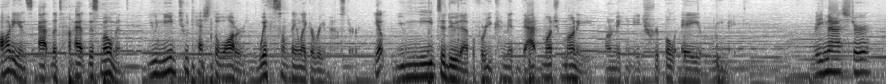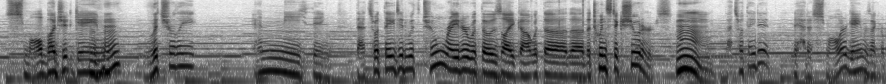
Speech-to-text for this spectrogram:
audience at the t- at this moment. You need to test the waters with something like a remaster. Yep. You need to do that before you commit that much money on making a triple A remake. Remaster, small budget game, Mm-hmm. literally anything. That's what they did with Tomb Raider with those like uh, with the, the the twin stick shooters. Mm. That's what they did. They had a smaller game. It's like, are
